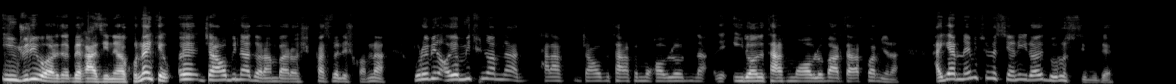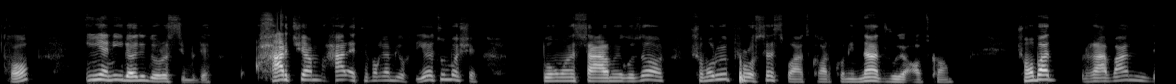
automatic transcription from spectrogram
اینجوری وارد به قضیه نگاه نه که جوابی ندارم براش پس ولش کنم نه. برو ببین آیا می‌تونم نه طرف جواب طرف مقابل ایراد طرف مقابل رو برطرف کنم یا نه. اگر نمی‌تونست یعنی ایراد درستی بوده. خب؟ این یعنی ایراد درستی بوده. هرچی هم هر اتفاقی هم بیفته یادتون باشه به عنوان سرمایه گذار شما روی process باید کار کنید نه روی outcome. شما باید روند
